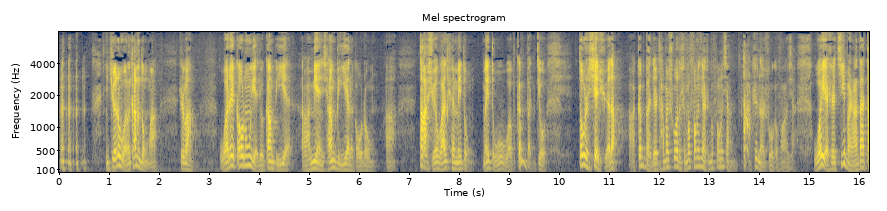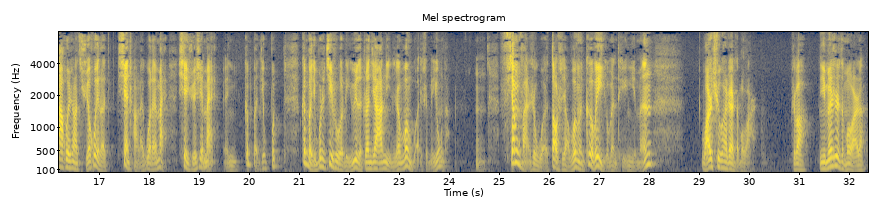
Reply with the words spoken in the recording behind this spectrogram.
你觉得我能看得懂吗？是吧？我这高中也就刚毕业啊，勉强毕业了高中啊，大学完全没懂没读，我根本就都是现学的。啊，根本就他们说的什么方向，什么方向，大致能说个方向。我也是基本上在大会上学会了，现场来过来卖，现学现卖。你根本就不，根本就不是技术领域的专家，你这问我也是没用的。嗯，相反是我倒是想问问各位一个问题：你们玩区块链怎么玩？是吧？你们是怎么玩的？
